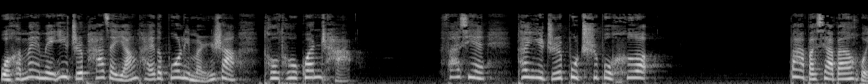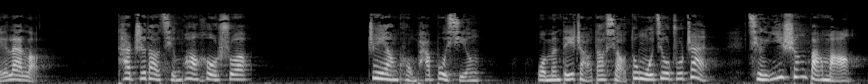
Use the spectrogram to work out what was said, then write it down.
我和妹妹一直趴在阳台的玻璃门上偷偷观察，发现他一直不吃不喝。爸爸下班回来了，他知道情况后说：“这样恐怕不行，我们得找到小动物救助站，请医生帮忙。”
